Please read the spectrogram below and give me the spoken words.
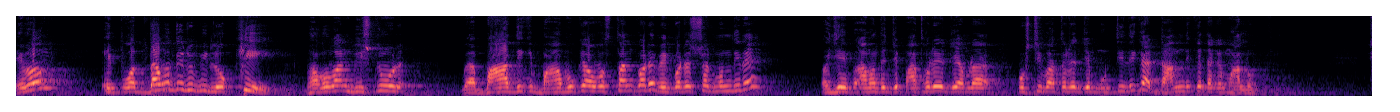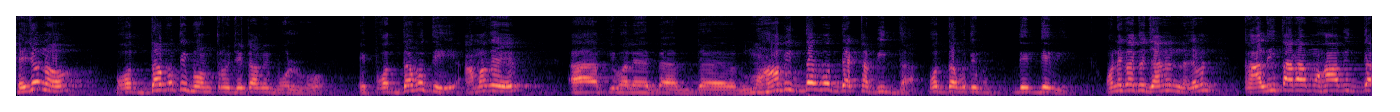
এবং এই পদ্মাবতী রূপী লক্ষ্মী ভগবান বিষ্ণুর বাঁ দিকে বাঁ বুকে অবস্থান করে ভেঙ্কটেশ্বর মন্দিরে। ওই যে আমাদের যে পাথরের যে আমরা কোষ্ঠী পাথরের যে মূর্তি দিকে আর ডান দিকে তাকে মা লক্ষ্মী। সেই জন্য পদ্মাবতী মন্ত্র যেটা আমি বলব এই পদ্মাবতী আমাদের কি বলে মহাবিদ্যার মধ্যে একটা বিদ্যা পদ্মাবতী দেব দেবী। অনেকে হয়তো জানেন না যেমন কালী তারা মহাবিদ্যা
